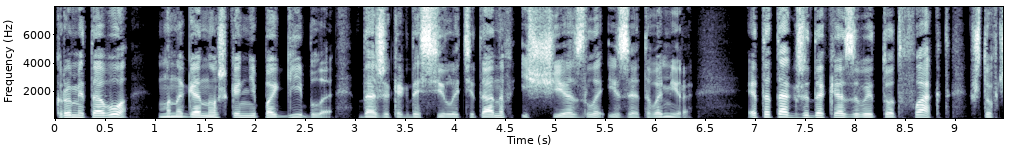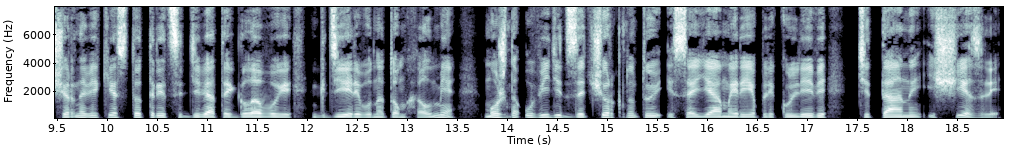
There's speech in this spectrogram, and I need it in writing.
Кроме того, многоножка не погибла, даже когда сила титанов исчезла из этого мира — это также доказывает тот факт, что в черновике 139 главы «К дереву на том холме» можно увидеть зачеркнутую Исаямой реплику Леви «Титаны исчезли»,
